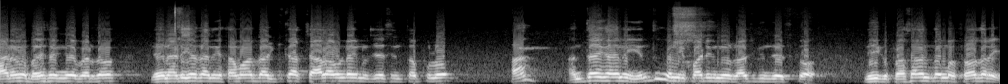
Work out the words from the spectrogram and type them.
ఏడనో బహిరంగంగా పెడదాం. నేను అడిగేదానికి సమాధానం ఇంకా చాలా ఉన్నాయి నువ్వు చేసిన తప్పులు. అంతేగాని ఎందుకు నీ పాటికి నువ్వు రాజకీయం చేసుకో? నీకు ప్రశాంతమ్మ సోదరి.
